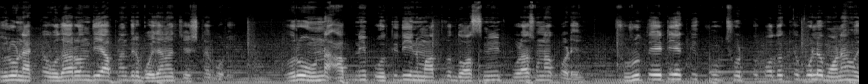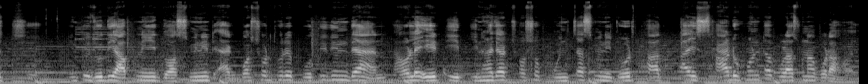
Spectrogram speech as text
চলুন একটা উদাহরণ দিয়ে আপনাদের বোঝানোর চেষ্টা করি। ধরুন, আপনি প্রতিদিন মাত্র দশ মিনিট পড়াশোনা করেন। শুরুতে এটি একটি খুব ছোট্ট পদক্ষেপ বলে মনে হচ্ছে। কিন্তু যদি আপনি দশ মিনিট এক বছর ধরে প্রতিদিন দেন, তাহলে এটি তিন হাজার ছশো পঞ্চাশ মিনিট, অর্থাৎ প্রায় ষাট ঘণ্টা পড়াশোনা করা হয়।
